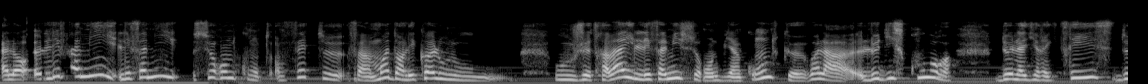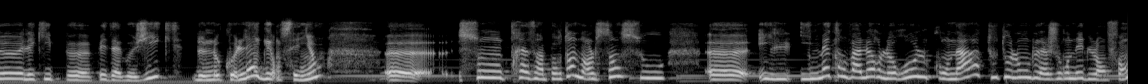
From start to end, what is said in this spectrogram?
alors, euh, les familles, les familles se rendent compte. En fait, euh, enfin, moi, dans l'école où, où je travaille, les familles se rendent bien compte que, voilà, le discours de la directrice, de l'équipe euh, pédagogique, de nos collègues enseignants, sont très importants dans le sens où ils, mettent en valeur le rôle qu'on a tout au long de la journée de l'enfant.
